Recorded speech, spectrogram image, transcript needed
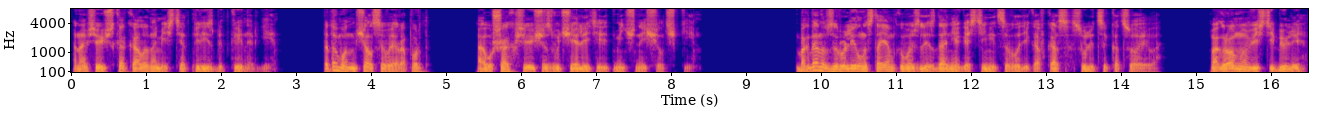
Она все еще скакала на месте от переизбытка энергии. Потом он мчался в аэропорт, а в ушах все еще звучали эти ритмичные щелчки. Богданов зарулил на стоянку возле здания гостиницы «Владикавказ» с улицы Коцоева. В огромном вестибюле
